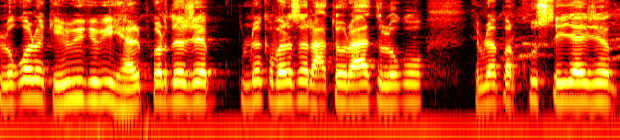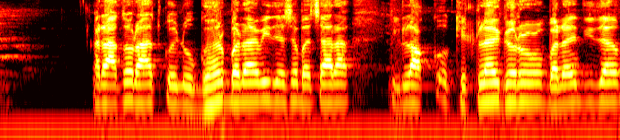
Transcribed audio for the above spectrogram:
લોકોને કેવી કેવી હેલ્પ કરી દે છે. તમને ખબર હશે, રાતોરાત લોકો એમના પર ખુશ થઈ જાય છે. રાતોરાત કોઈનું ઘર બનાવી દે છે બચારા. કેટલા કેટલાય ઘરો બનાવી દીધા.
